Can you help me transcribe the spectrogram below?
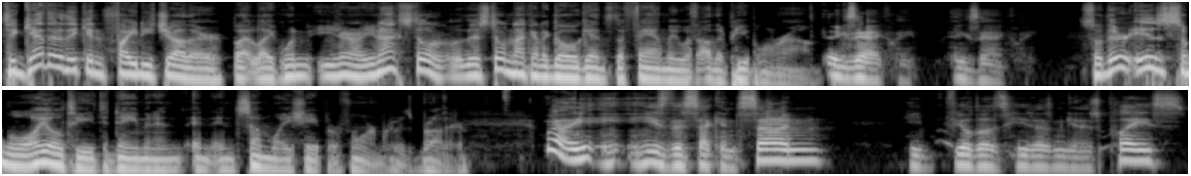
Together they can fight each other, but like when you know you're not still they're still not going to go against the family with other people around. Exactly. Exactly. So there is some loyalty to Daemon in, in, in some way, shape, or form to his brother. Well, he, he- he's the second son. He feels he doesn't get his place.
